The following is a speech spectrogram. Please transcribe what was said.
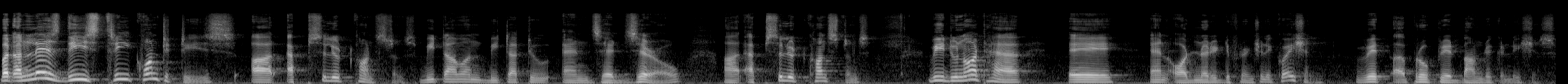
But unless these three quantities are absolute constants beta 1, beta 2 and z 0 are absolute constants, we do not have a an ordinary differential equation with appropriate boundary conditions.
